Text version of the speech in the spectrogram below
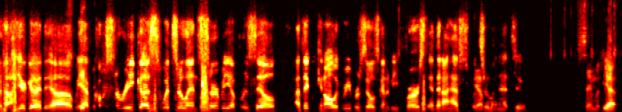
got. No, you're good. Uh, we have Costa Rica, Switzerland, Serbia, Brazil. I think we can all agree Brazil is going to be first, and then I have Switzerland at two. Same with you. Yep,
